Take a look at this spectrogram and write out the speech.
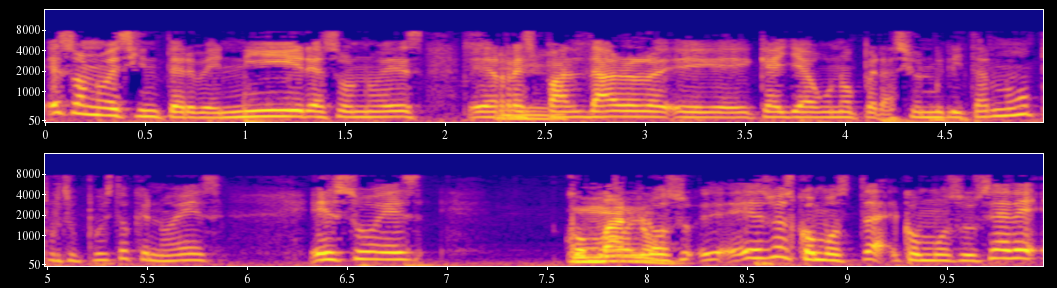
Eso no es intervenir, eso no es eh, respaldar eh, que haya una operación militar. No, por supuesto que no es. Eso es como los- eso es como está- como sucede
